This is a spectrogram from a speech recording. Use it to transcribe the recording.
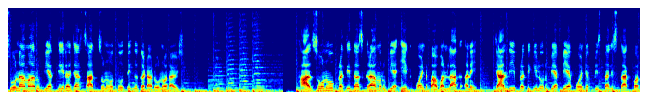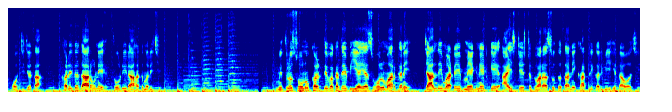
સોનામાં રૂપિયા તેર હજાર સાતસોનો તોતિંગ ઘટાડો નોંધાયો છે. હાલ સોનું પ્રતિ દસ ગ્રામ રૂપિયા એક પોઈન્ટ બાવન લાખ અને ચાંદી પ્રતિ કિલો રૂપિયા બે પોઈન્ટ પિસ્તાલીસ લાખ પર પહોંચી જતા ખરીદદારોને થોડી રાહત મળી છે. મિત્રો, સોનું ખરીદતી વખતે બીઆઈએસ હોલમાર્ક અને ચાંદી માટે મેગ્નેટ કે આઈસ ટેસ્ટ દ્વારા શુદ્ધતાની ખાતરી કરવી હિતાવહ છે.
